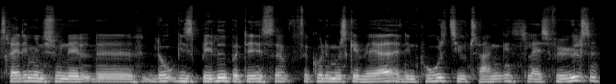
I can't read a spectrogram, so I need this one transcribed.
tredimensionelt øh, logisk billede på det, så, så kunne det måske være, at en positiv tanke slash følelse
